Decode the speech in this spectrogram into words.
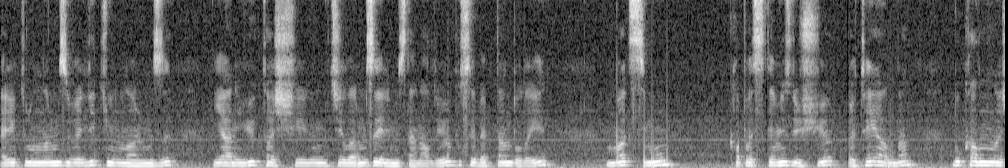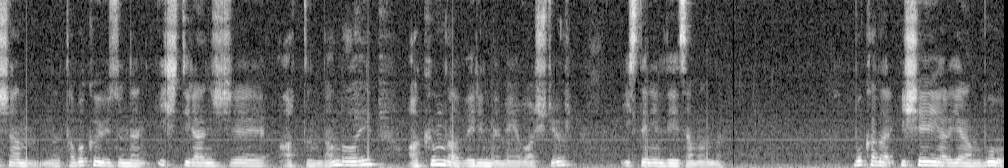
elektronlarımızı ve lityumlarımızı yani yük taşıyıcılarımızı elimizden alıyor. Bu sebepten dolayı maksimum kapasitemiz düşüyor. Öte yandan bu kalınlaşan tabaka yüzünden iç direnci arttığından dolayı akım da verilmemeye başlıyor istenildiği zamanda. Bu kadar işe yarayan bu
